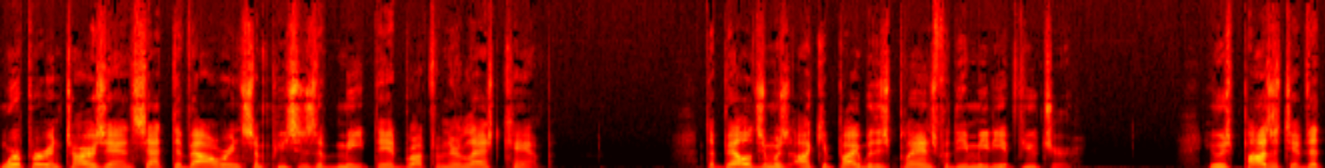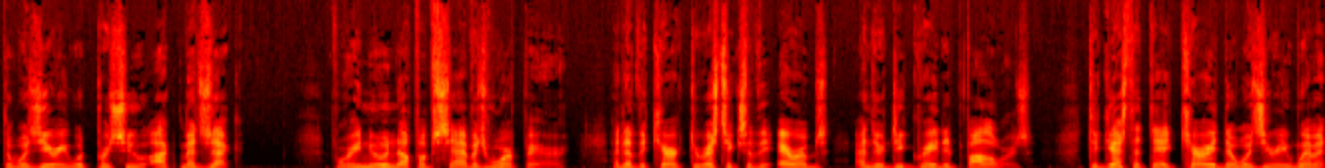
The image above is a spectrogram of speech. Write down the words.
Werper and Tarzan sat devouring some pieces of meat they had brought from their last camp. The Belgian was occupied with his plans for the immediate future. He was positive that the Waziri would pursue Achmet Zek, for he knew enough of savage warfare and of the characteristics of the Arabs and their degraded followers to guess that they had carried the Waziri women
